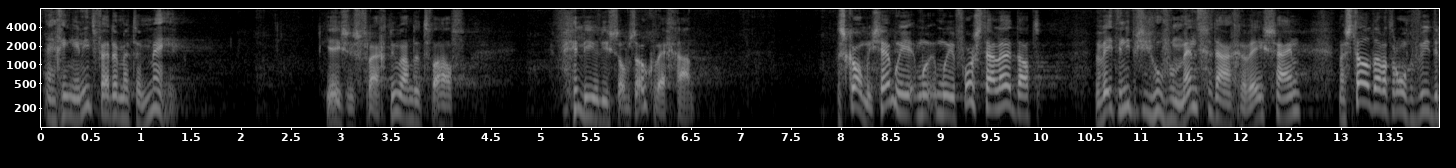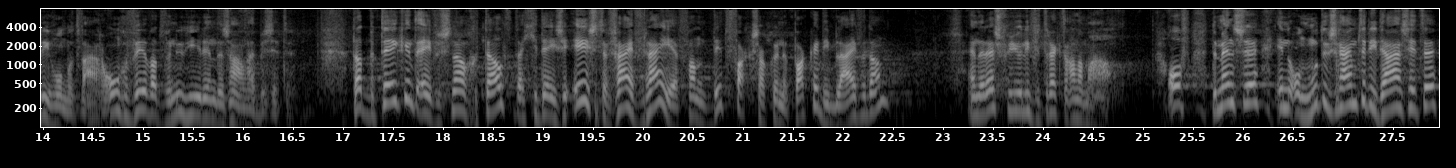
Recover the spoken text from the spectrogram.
en gingen niet verder met hem mee. Jezus vraagt nu aan de twaalf, willen jullie soms ook weggaan? Dat is komisch, hè? Moet je moet, je voorstellen dat, we weten niet precies hoeveel mensen daar geweest zijn, maar stel dat het er ongeveer 300 waren, ongeveer wat we nu hier in de zaal hebben zitten. Dat betekent, even snel geteld, dat je deze eerste vijf rijen van dit vak zou kunnen pakken, die blijven dan. En de rest van jullie vertrekt allemaal. Of de mensen in de ontmoetingsruimte die daar zitten,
